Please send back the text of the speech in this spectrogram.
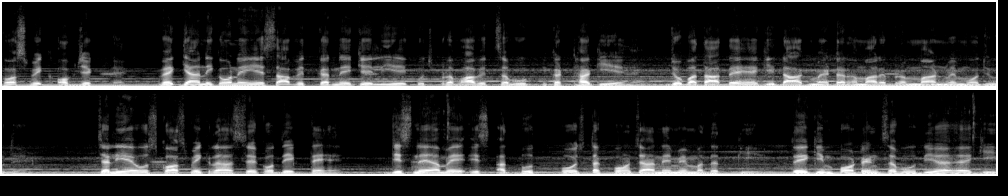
कॉस्मिक ऑब्जेक्ट है। वैज्ञानिकों ने ये साबित करने के लिए कुछ प्रभावित सबूत इकट्ठा किए हैं, जो बताते हैं कि डार्क मैटर हमारे ब्रह्मांड में मौजूद है। चलिए उस कॉस्मिक रहस्य को देखते हैं, जिसने हमें इस अद्भुत खोज तक पहुँचाने में मदद की है। तो एक इंपॉर्टेंट सबूत यह है कि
